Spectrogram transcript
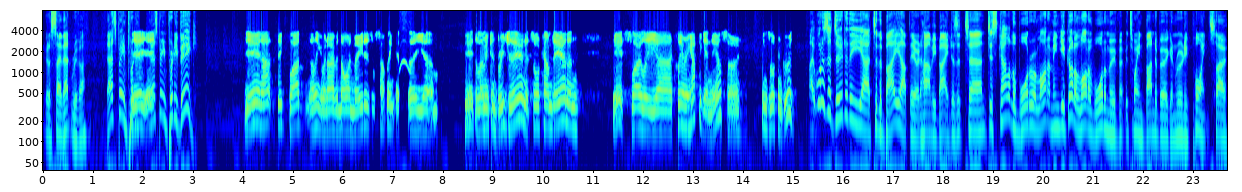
I've got to say that river, that's been pretty. Yeah, yeah. That's been pretty big. Yeah, no, big flood. I think it went over nine metres or something at the um, yeah the Lamington Bridge there, and it's all come down, and yeah, it's slowly uh, clearing up again now. So things looking good. Mate, what does it do to the uh, to the bay up there at Hervey Bay? Does it uh, discolour the water a lot? I mean, you've got a lot of water movement between Bundaberg and Rooney Point, so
